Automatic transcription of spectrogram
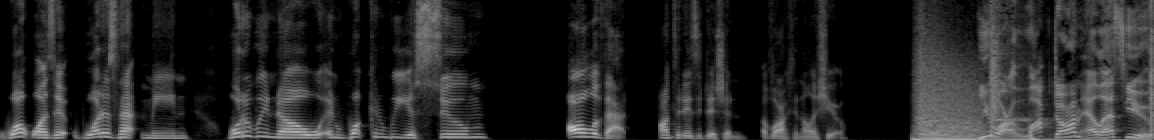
What was it? What does that mean? What do we know? And what can we assume? All of that on today's edition of Locked on LSU. You are Locked On LSU,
